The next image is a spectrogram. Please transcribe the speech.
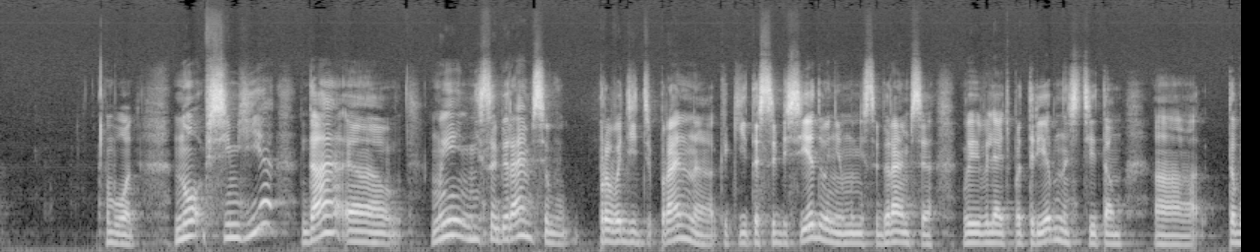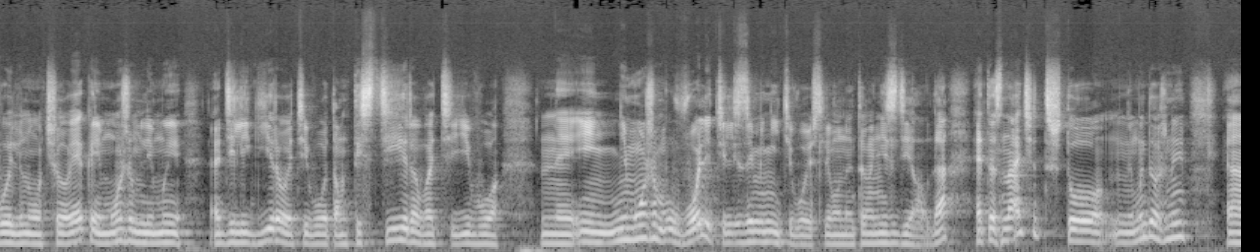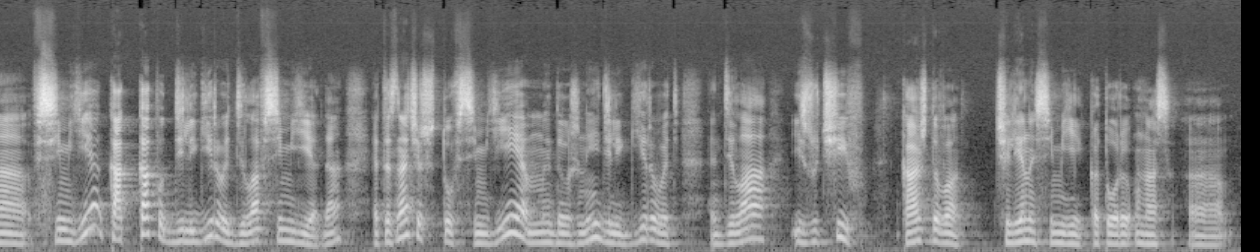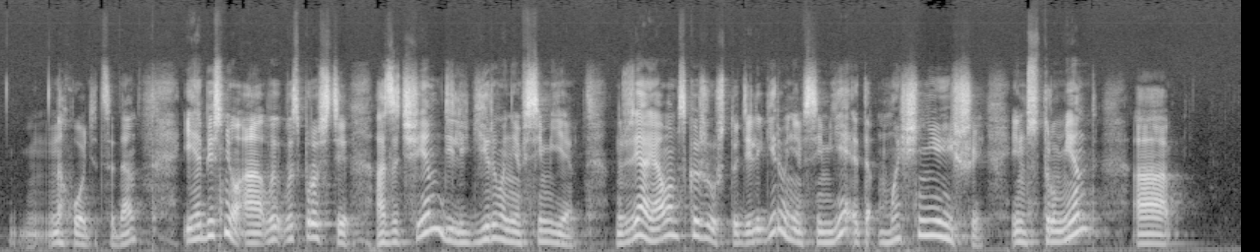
вот. Но в семье, да, э, мы не собираемся проводить правильно какие-то собеседования, мы не собираемся выявлять потребности там э, того или иного человека и можем ли мы делегировать его, там, тестировать его и не можем уволить или заменить его, если он этого не сделал, да, это значит, что мы должны э, в семье, как, как вот делегировать дела в семье, да, это значит, что в семье мы должны делегировать дела, изучив каждого члена семьи, который у нас э, находится, да. И объясню, а вы, вы спросите, а зачем делегирование в семье? Друзья, я вам скажу, что делегирование в семье это мощнейший инструмент э,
